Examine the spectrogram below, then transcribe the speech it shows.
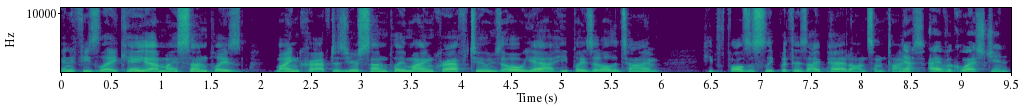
And if he's like, "Hey, uh, my son plays Minecraft. Does your son play Minecraft too?" He's, "Oh yeah, he plays it all the time. He falls asleep with his iPad on Now, sometimes." I have a question.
